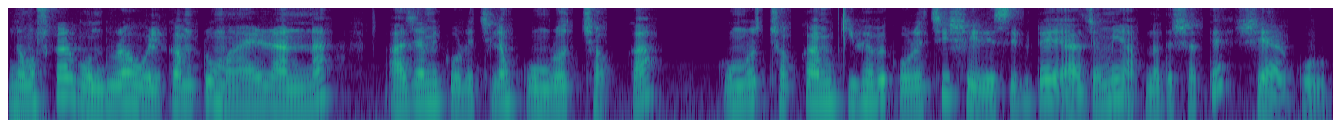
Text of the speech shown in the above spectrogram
নমস্কার বন্ধুরা, ওয়েলকাম টু মায়ের রান্না। আজ আমি করেছিলাম কুমড়োর ছক্কা। কুমড়োর ছক্কা আমি কীভাবে করেছি সেই রেসিপিটাই আজ আমি আপনাদের সাথে শেয়ার করব।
